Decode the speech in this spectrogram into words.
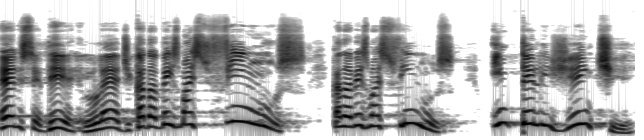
LCD, LED, cada vez mais finos, cada vez mais finos, inteligente.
